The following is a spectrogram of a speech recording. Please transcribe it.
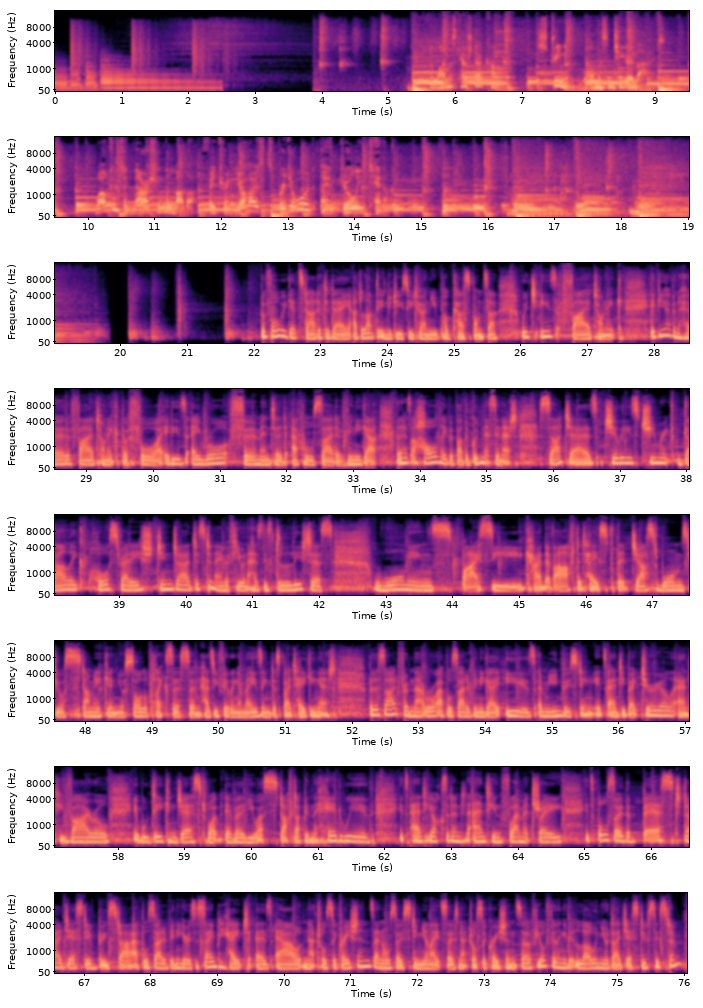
TheWellnessCouch.com, streaming wellness into your lives. Welcome to Nourishing the Mother, featuring your hosts Bridget Wood and Julie Tenner. Before we get started today, I'd love to introduce you to our new podcast sponsor, which is Fire Tonic. If you haven't heard of Fire Tonic before, it is a raw fermented apple cider vinegar that has a whole heap of other goodness in it, such as chilies, turmeric, garlic, horseradish, ginger, just to name a few. And it has this delicious, warming, spicy kind of aftertaste that just warms your stomach and your solar plexus and has you feeling amazing just by taking it. But aside from that, raw apple cider vinegar is immune boosting. It's antibacterial, antiviral. It will decongest whatever you are stuffed up in the head with. It's antioxidant and anti inflammatory. It's also the best digestive booster. Apple cider vinegar is the same pH as our natural secretions and also stimulates those natural secretions. So if you're feeling a bit low in your digestive system,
